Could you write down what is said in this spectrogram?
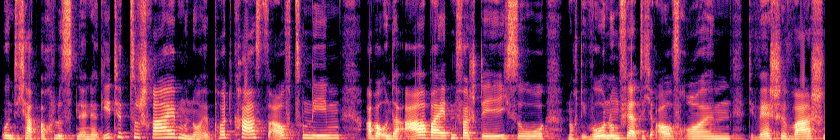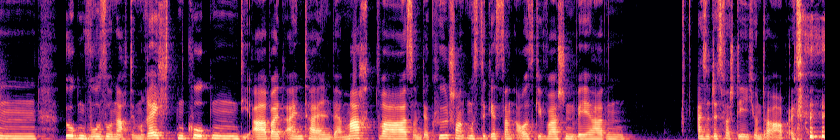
Und ich habe auch Lust, einen Energietipp zu schreiben neue Podcasts aufzunehmen. Aber unter Arbeiten verstehe ich so, noch die Wohnung fertig aufräumen, die Wäsche waschen, irgendwo so nach dem Rechten gucken, die Arbeit einteilen, wer macht was und der Kühlschrank musste gestern ausgewaschen werden. Also das verstehe ich unter Arbeit.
